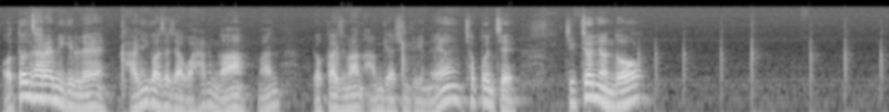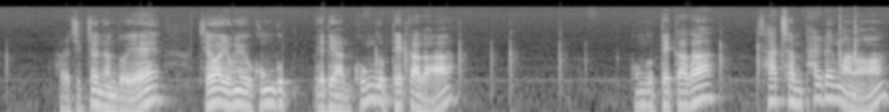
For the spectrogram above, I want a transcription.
어떤 사람이길래 간이과세자고 하는가만 몇 가지만 암기하시면 되겠네요. 첫 번째, 직전 연도 바로 직전 연도에 재화 용역 공급에 대한 공급 대가가 공급 대가가 4,800만 원에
